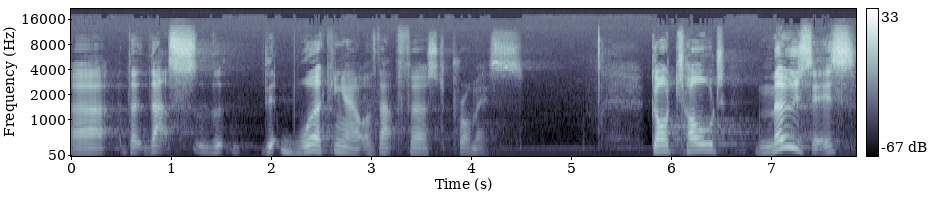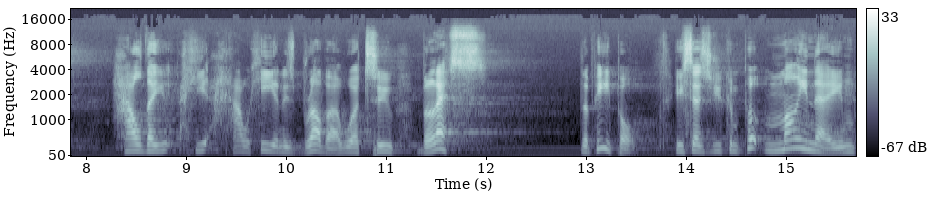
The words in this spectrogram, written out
Uh, that that's the, the working out of that first promise. God told Moses how, they, he, how he and his brother were to bless the people. He says, You can put my name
